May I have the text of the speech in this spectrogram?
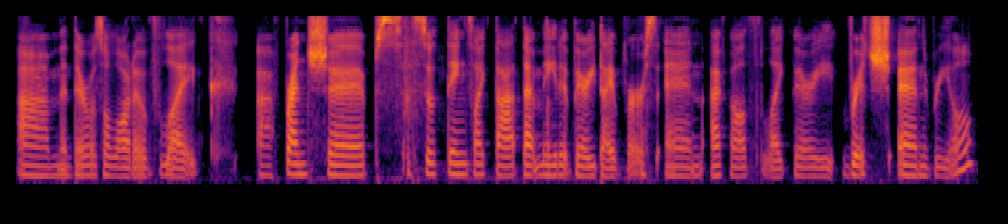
um, and there was a lot of like uh, friendships, so things like that that made it very diverse, and I felt like very rich and real.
